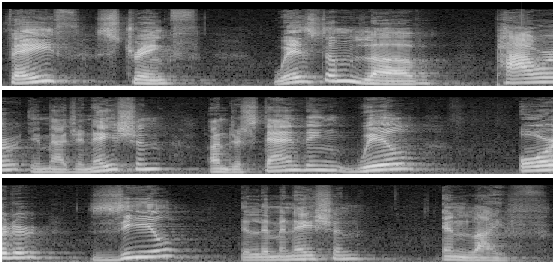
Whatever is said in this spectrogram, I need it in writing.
faith, strength, wisdom, love, power, imagination, understanding, will, order, zeal, elimination, and life.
